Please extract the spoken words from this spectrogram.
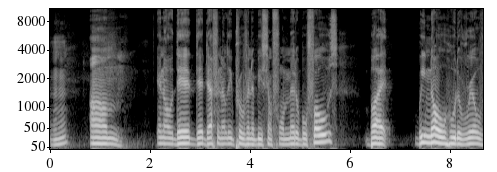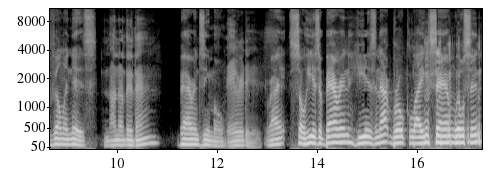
Mm-hmm. Um, you know, they're they're definitely proven to be some formidable foes, but we know who the real villain is. None other than Baron Zemo. there it is. Right? So he is a Baron. He is not broke like Sam Wilson,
